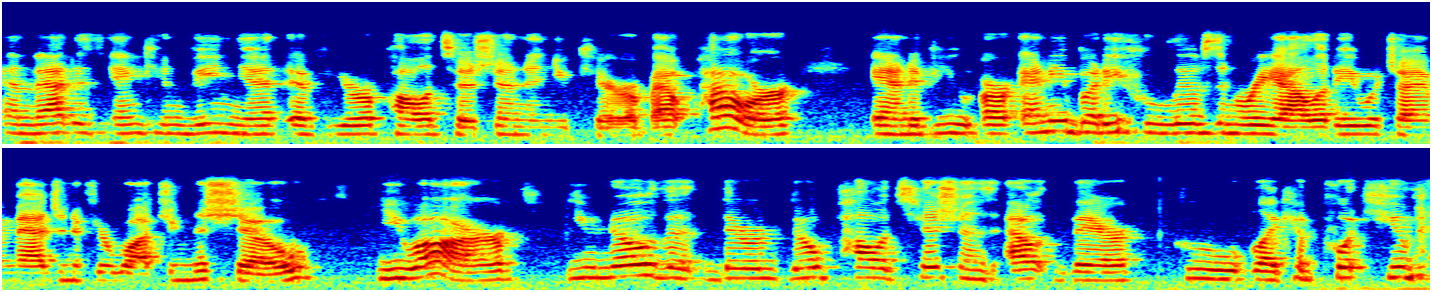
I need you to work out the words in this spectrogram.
And that is inconvenient if you're a politician and you care about power. And if you are anybody who lives in reality, which I imagine if you're watching the show, you are, you know that there are no politicians out there who like have put human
